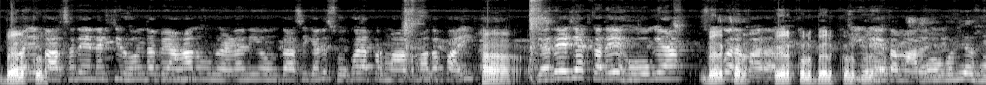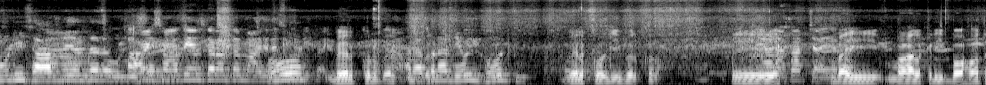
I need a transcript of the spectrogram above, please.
ਬਿਲਕੁਲ। ਤਰਸਦੇ ਇੰਨੇ ਚਿਰ ਹੁੰਦਾ ਵਿਆਹਾਂ ਨੂੰ ਰਹਿਣਾ ਨਹੀਂ ਹੁੰਦਾ ਸੀ ਕਹਿੰਦੇ ਸ਼ੁਕਰ ਹੈ ਪ੍ਰਮਾਤਮਾ ਦਾ ਭਾਈ। ਹਾਂ। ਜਦੇ ਜੇ ਕਦੇ ਹੋ ਗਿਆ ਬਿਲਕੁਲ ਬਿਲਕੁਲ ਬਿਲਕੁਲ ਬਿਲਕੁਲ। ਇਹ ਤਾਂ ਮਹਾਰਾਜ ਬਹੁਤ ਵਧੀਆ ਸੁਣ ਲਈ ਸਾਲ ਦੇ ਅੰਦਰ ਭਾਈ। ਸਾਹ ਦੇ ਅੰਦਰ ਅੰਦਰ ਮਾਜ ਦੇ ਸੋਣੀ ਭਾਈ। ਬਿਲਕੁਲ ਬਿਲਕੁਲ ਰੱਬ ਦਿਓ ਹੀ ਖੋਲਤੀ ਬਿਲਕੁਲ ਜੀ ਬਿਲਕੁਲ। ਤੇ ਬਾਈ ਮਾਲਕ ਦੀ ਬਹੁਤ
